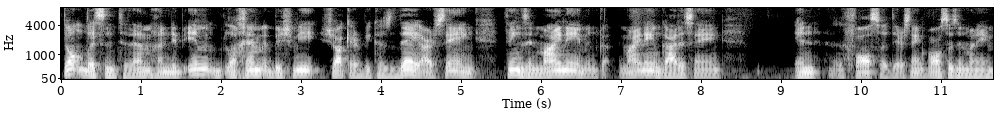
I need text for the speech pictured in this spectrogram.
Don't listen to them. Hanibim lachem bishmi shaker, because they are saying things in my name, and my name, God is saying, in falsehood. They're saying falsehoods in my name.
